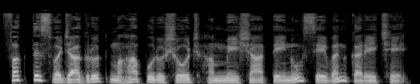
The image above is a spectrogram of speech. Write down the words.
ફક્ત સ્વજાગૃત મહાપુરુષો જ હંમેશા તેનું સેવન કરે છે.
